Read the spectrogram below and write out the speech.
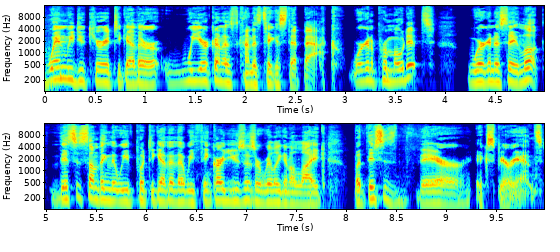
when we do curate together, we are going to kind of take a step back. We're going to promote it. We're going to say, look, this is something that we've put together that we think our users are really going to like, but this is their experience.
